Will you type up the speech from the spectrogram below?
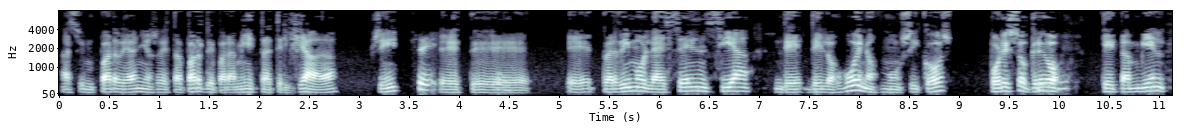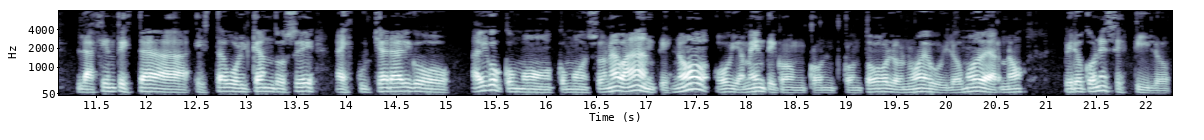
hace un par de años a esta parte para mí está trillada, ¿sí? sí. Este, eh, perdimos la esencia de, de los buenos músicos, por eso creo que también la gente está, está volcándose a escuchar algo, algo como, como sonaba antes, ¿no? Obviamente con, con, con todo lo nuevo y lo moderno, pero con ese estilo.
